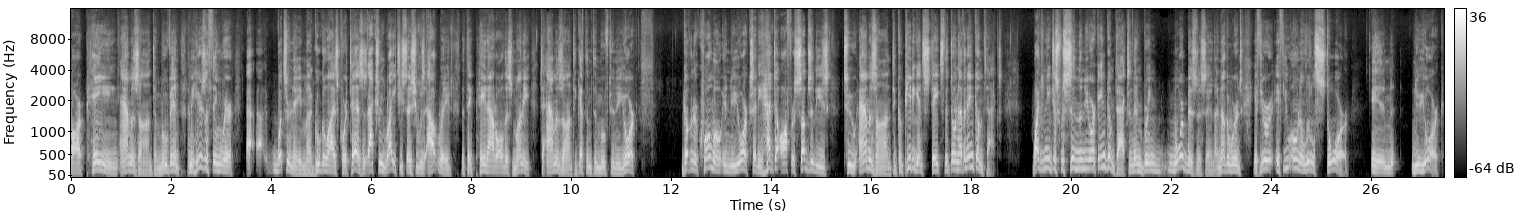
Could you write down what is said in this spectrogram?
are paying Amazon to move in. I mean, here's a thing where, uh, uh, what's her name? Uh, Google Eyes Cortez is actually right. She says she was outraged that they paid out all this money to Amazon to get them to move to New York. Governor Cuomo in New York said he had to offer subsidies to Amazon to compete against states that don't have an income tax. Why didn't he just rescind the New York income tax and then bring more business in? In other words, if you're if you own a little store in New York,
